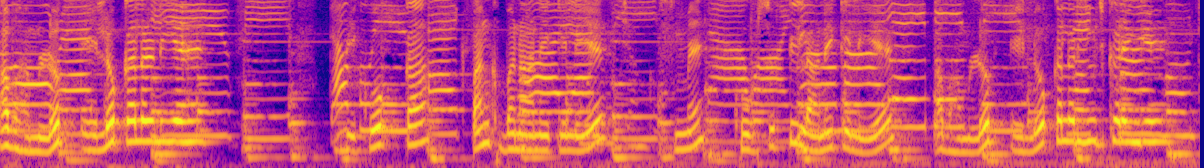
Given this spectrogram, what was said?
अब हम लोग येलो कलर लिए हैं। पिकोक का पंख बनाने के लिए इसमें खूबसूरती लाने के लिए अब हम लोग येलो कलर यूज़ करेंगे। Won't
